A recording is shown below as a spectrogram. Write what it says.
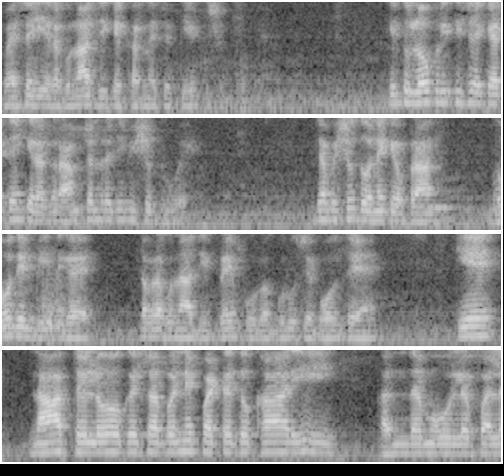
वैसे ही रघुनाथ जी के करने से तीर्थ शुद्ध हो। गया किंतु लोक रीति से कहते हैं कि रामचंद्र जी भी शुद्ध हुए। जब शुद्ध होने के उपरांत दो दिन बीत गए, तब रघुनाथ जी प्रेम पूर्वक गुरु से बोलते हैं कि नाथ लोग सब निपट दुखारी कंद मूल फल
